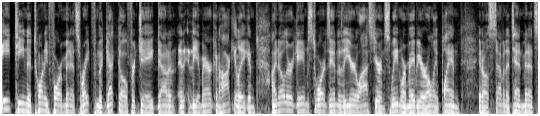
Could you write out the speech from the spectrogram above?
18 to 24 minutes right from the get go for Jay down in, in, the American Hockey League. And I know there were games towards the end of the year last year in Sweden where maybe you're only playing, you know, seven to 10 minutes.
